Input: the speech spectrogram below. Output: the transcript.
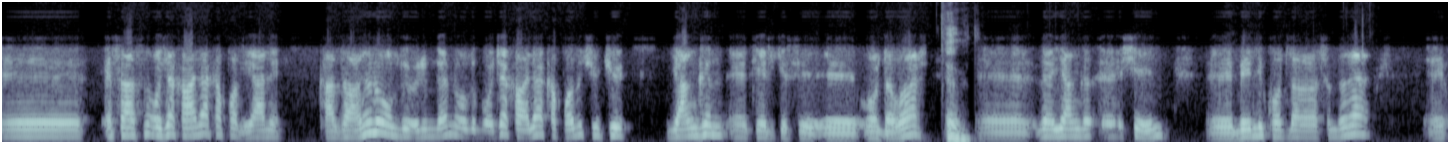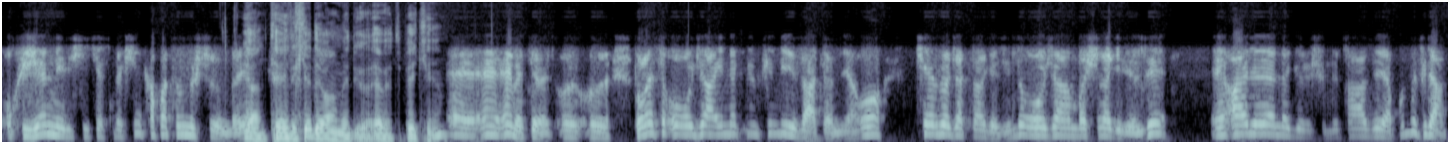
e, esasında ocak hala kapalı. Yani kazanın olduğu, ölümlerin olduğu bu ocak hala kapalı. Çünkü yangın e, tehlikesi e, orada var. Evet. E, ve yangın e, şeyin e, belli kodlar arasında da e, oksijenle ilişkiyi kesmek için kapatılmış durumda. Yani tehlike devam ediyor. Evet peki. E, e, evet evet. O- o- Dolayısıyla o ocağa inmek mümkün değil zaten. Yani o çevre ocaklar gezildi. O ocağın başına gidildi. E, ailelerle görüşüldü. Taziye yapıldı filan.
